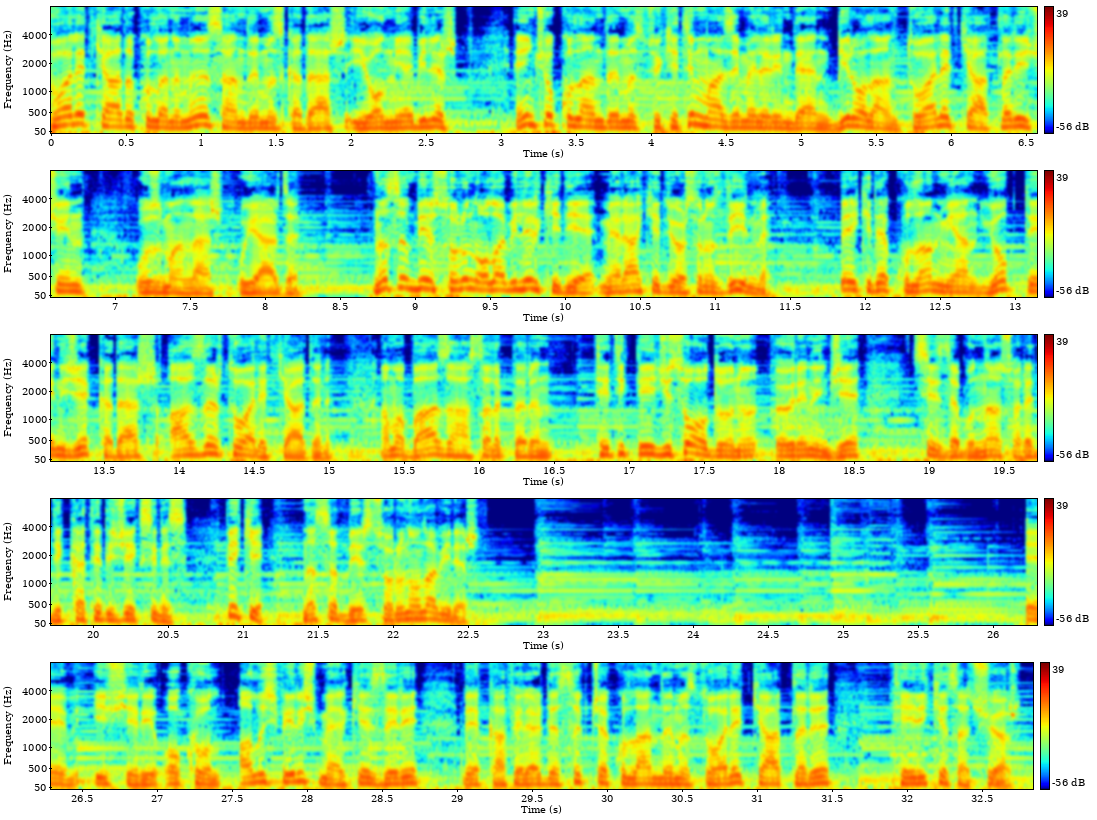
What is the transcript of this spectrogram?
Tuvalet kağıdı kullanımı sandığımız kadar iyi olmayabilir. En çok kullandığımız tüketim malzemelerinden bir olan tuvalet kağıtları için uzmanlar uyardı. Nasıl bir sorun olabilir ki diye merak ediyorsunuz değil mi? Belki de kullanmayan yok denecek kadar azdır tuvalet kağıdını. Ama bazı hastalıkların tetikleyicisi olduğunu öğrenince siz de bundan sonra dikkat edeceksiniz. Peki nasıl bir sorun olabilir? Ev, iş yeri, okul, alışveriş merkezleri ve kafelerde sıkça kullandığımız tuvalet kağıtları tehlike saçıyor.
